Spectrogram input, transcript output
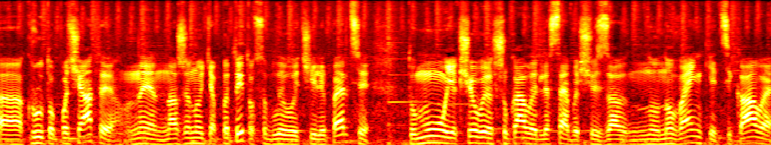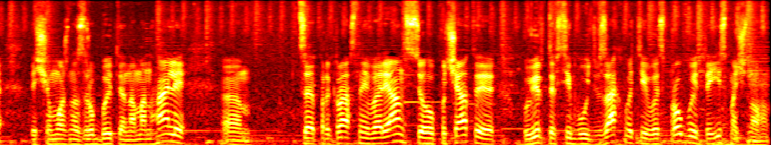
е, круто почати. Вони наженуть апетит, особливо чилі перці. Тому, якщо ви шукали для себе щось ну, новеньке, цікаве, те, що можна зробити на мангалі. Це прекрасний варіант з цього почати. Повірте, всі будуть в захваті. Ви спробуєте і смачного.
